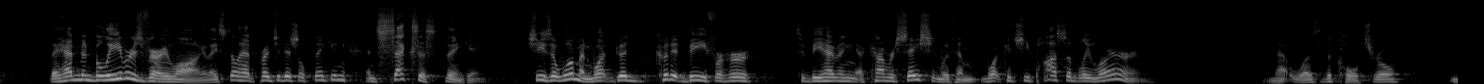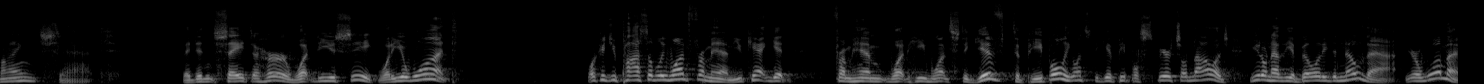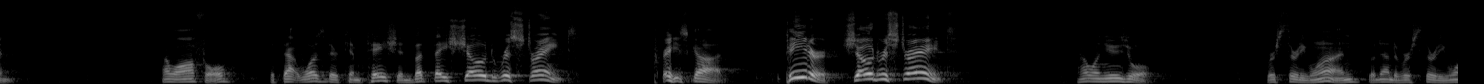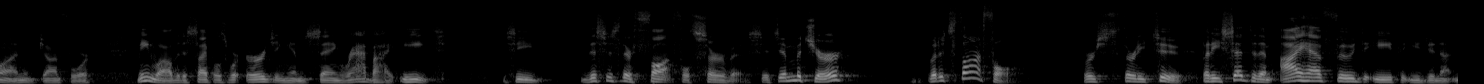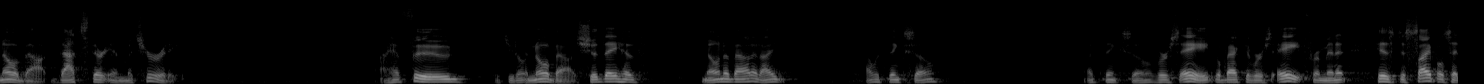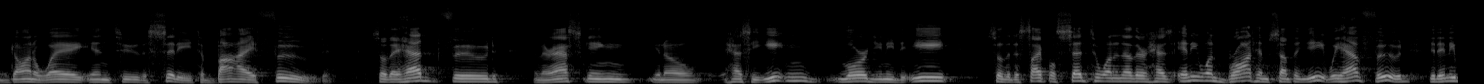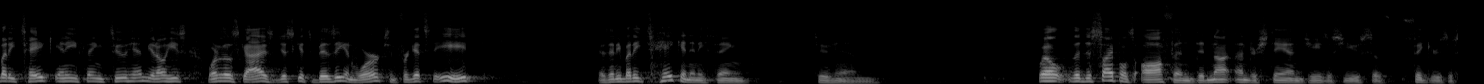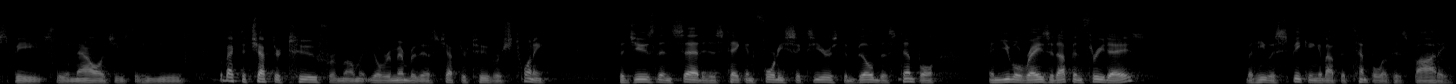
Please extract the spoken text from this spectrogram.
They hadn't been believers very long, and they still had prejudicial thinking and sexist thinking. She's a woman. What good could it be for her to be having a conversation with him? What could she possibly learn? And that was the cultural mindset. They didn't say to her, What do you seek? What do you want? What could you possibly want from him? You can't get from him what he wants to give to people. He wants to give people spiritual knowledge. You don't have the ability to know that. You're a woman. How awful. But that was their temptation. But they showed restraint. Praise God. Peter showed restraint. How unusual. Verse 31, go down to verse 31 in John 4. Meanwhile, the disciples were urging him, saying, Rabbi, eat. You see, this is their thoughtful service. It's immature, but it's thoughtful. Verse 32 But he said to them, I have food to eat that you do not know about. That's their immaturity. I have food that you don't know about. Should they have known about it? I, I would think so. I'd think so. Verse 8, go back to verse 8 for a minute. His disciples had gone away into the city to buy food. So they had food, and they're asking, you know, has he eaten? Lord, you need to eat. So the disciples said to one another, Has anyone brought him something to eat? We have food. Did anybody take anything to him? You know, he's one of those guys who just gets busy and works and forgets to eat. Has anybody taken anything to him? Well, the disciples often did not understand Jesus' use of figures of speech, the analogies that he used. Go back to chapter 2 for a moment. You'll remember this. Chapter 2, verse 20. The Jews then said, It has taken 46 years to build this temple, and you will raise it up in three days. But he was speaking about the temple of his body.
